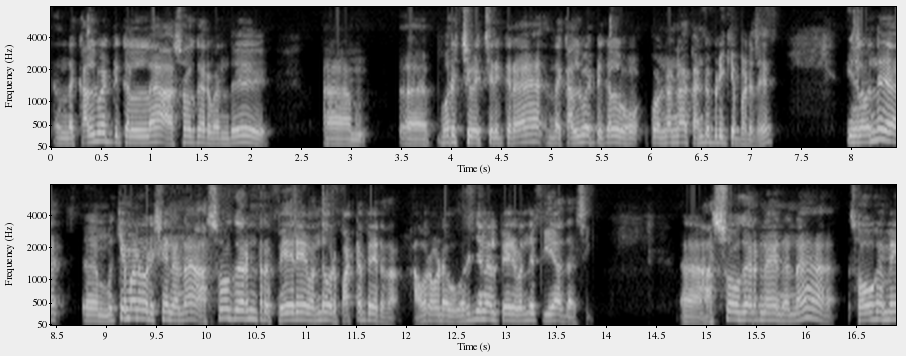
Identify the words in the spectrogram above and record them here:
அந்த கல்வெட்டுக்களில் அசோகர் வந்து பொறிச்சு வச்சிருக்கிற இந்த கல்வெட்டுகள் ஒன்றா கண்டுபிடிக்கப்படுது. இதில் வந்து முக்கியமான ஒரு விஷயம் என்னென்னா அசோகர்ன்ற பேரே வந்து ஒரு பட்ட பேர் தான் அவரோட ஒரிஜினல் பேர் வந்து பியாதாசி. அசோகர்னா என்னன்னா சோகமே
